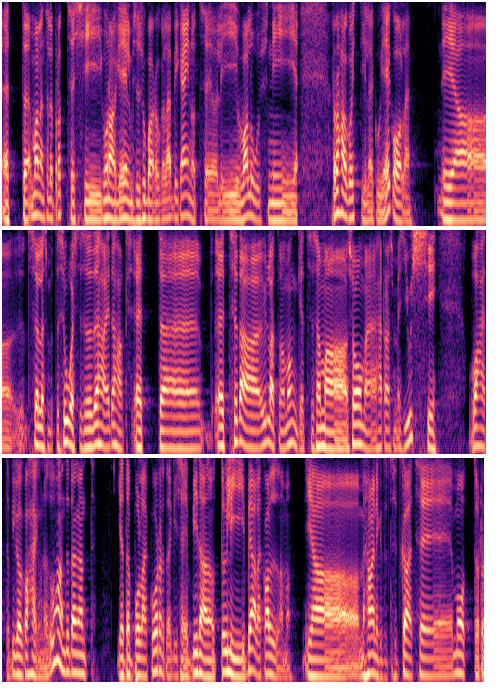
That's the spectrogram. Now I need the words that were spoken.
et ma olen selle protsessi kunagi eelmise Subaruga läbi käinud, see oli valus nii rahakotile kui egole ja selles mõttes uuesti seda teha ei tahaks, et, äh, et seda üllatavam ongi, et seesama Soome härrasmees Jussi vahetab iga kahekümne tuhande tagant ja ta pole kordagi see pidanud õli peale kallama. ja mehaanikud ütlesid ka, et see mootor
